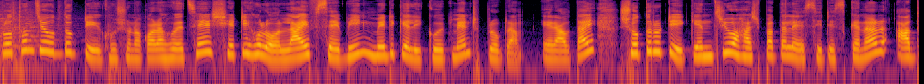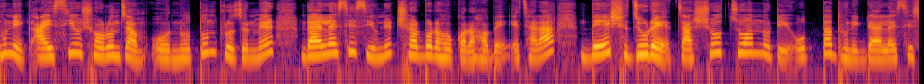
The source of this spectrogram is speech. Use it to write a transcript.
প্রথম যে উদ্যোগটি ঘোষণা করা হয়েছে, সেটি হলো life saving medical equipment program. এর আওতায় সতেরোটি কেন্দ্রীয় হাসপাতালে সিটি স্ক্যানার, আধুনিক আইসিইউ সরঞ্জাম ও নতুন প্রজন্মের ডায়ালাইসিস ইউনিট সরবরাহ করা হবে। এছাড়া দেশ জুড়ে চারশো চুয়ান্নটি অত্যাধুনিক ডায়ালাইসিস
